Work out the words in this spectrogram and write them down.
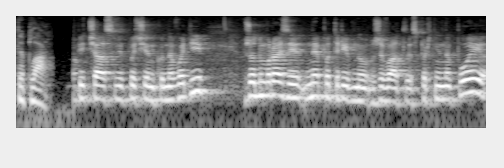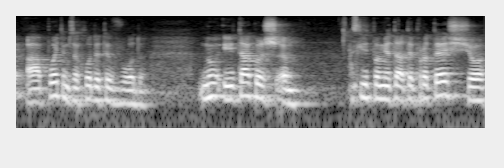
тепла. Під час відпочинку на воді в жодному разі не потрібно вживати спиртні напої, а потім заходити в воду. Ну і також е, слід пам'ятати про те, що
